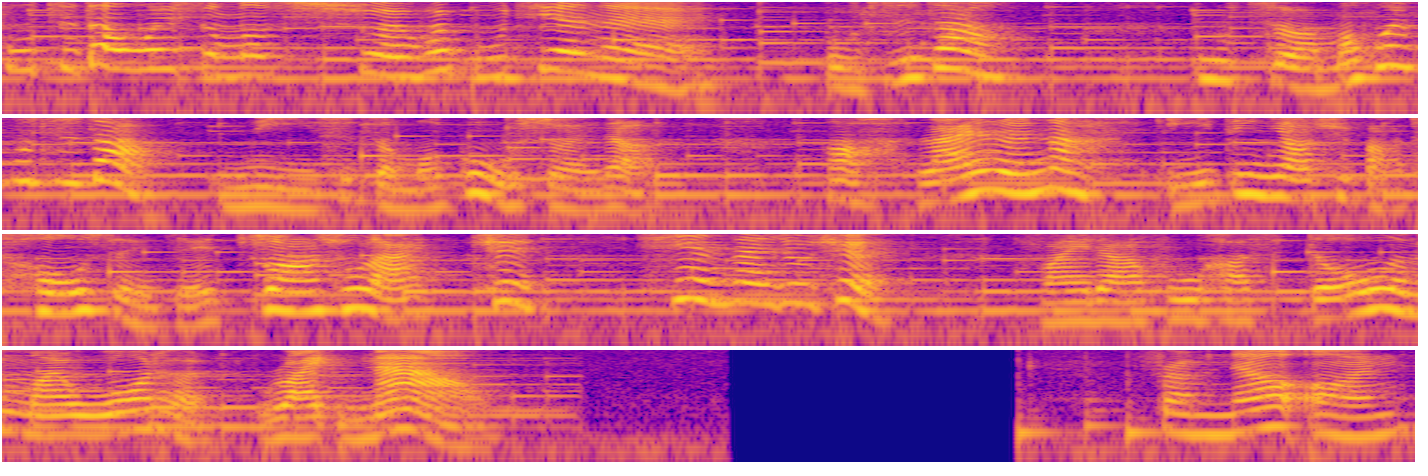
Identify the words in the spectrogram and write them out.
不知道为什么水会不见呢？不知道？我怎么会不知道？你是怎么顾水的？啊，来人呐，一定要去把偷水贼抓出来！去，现在就去！Find out who has stolen my water right now. From now on,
